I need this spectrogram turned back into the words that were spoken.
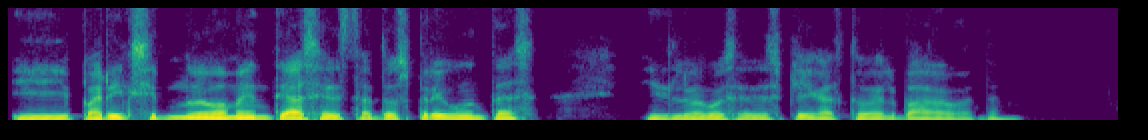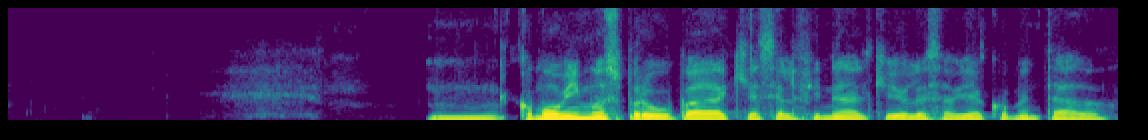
Y Pariksit nuevamente hace estas dos preguntas y luego se despliega todo el Bhagavatam. Mm, como vimos, Prabhupada aquí hacia el final, que yo les había comentado,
